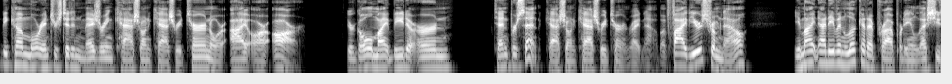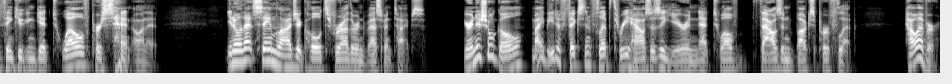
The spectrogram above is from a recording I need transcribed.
become more interested in measuring cash on cash return or IRR. Your goal might be to earn 10% cash on cash return right now. But five years from now, you might not even look at a property unless you think you can get 12% on it. You know, that same logic holds for other investment types. Your initial goal might be to fix and flip three houses a year and net 12,000 bucks per flip. However,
